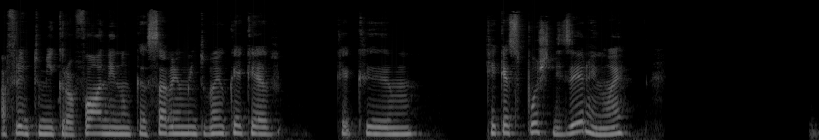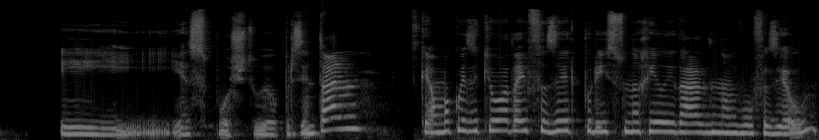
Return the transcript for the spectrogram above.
à frente do microfone e nunca sabem muito bem o que é que é, o que é que, o que é que é suposto dizerem, não é? E é suposto eu apresentar-me, que é uma coisa que eu odeio fazer, por isso na realidade não vou fazê-lo.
